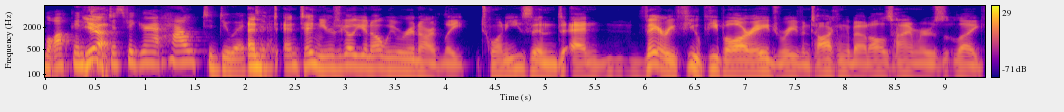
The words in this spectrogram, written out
walk into Yeah. just figuring out how to do it. And and ten years ago, you know, we were in our late twenties, and and very few people our age were even talking about Alzheimer's like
